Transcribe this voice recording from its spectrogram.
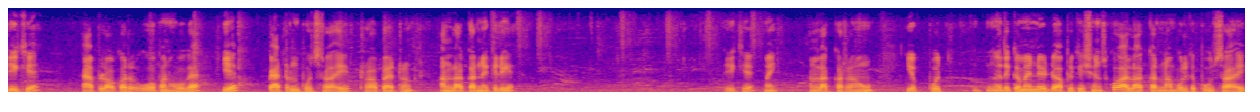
देखिए ऐप लॉकर ओपन होगा ये पैटर्न पूछ रहा है, ड्रा पैटर्न, अनलॉक करने के लिए। देखिए, मैं अनलॉक कर रहा हूँ। ये पूछ रिकमेंडेड एप्लीकेशंस को अनलॉक करना बोल के पूछ रहा है।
